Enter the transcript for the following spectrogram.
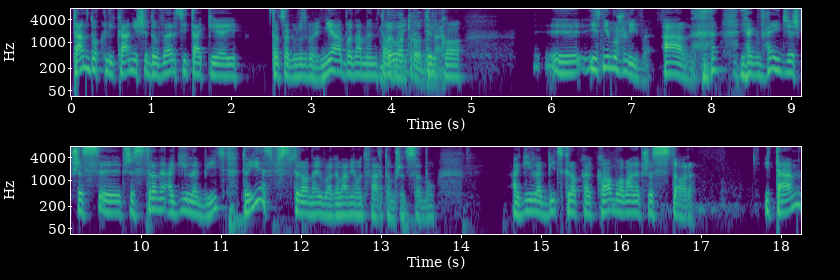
tam do klikania się do wersji takiej, to co rozumiem, nie abonamentowej, tylko y, jest niemożliwe, ale jak wejdziesz przez, y, przez stronę Agile Beats, to jest strona, i uwaga, mam ją otwartą przed sobą, agilebeats.com łamane przez store i tam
